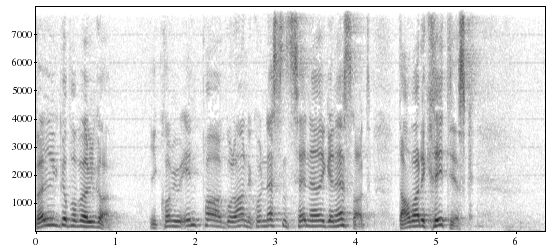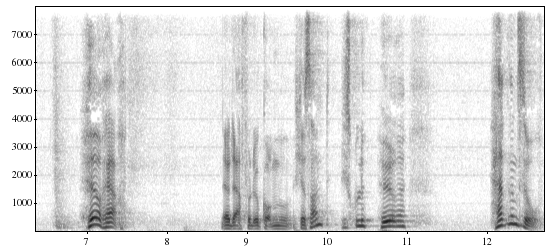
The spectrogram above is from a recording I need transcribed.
bølger på bølger. De kom jo inn på Golan, de kunne nesten se ned i Genesrat. Da var det kritisk. Hør her. Det er derfor du kom, ikke sant? Vi skulle høre Herrens ord.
